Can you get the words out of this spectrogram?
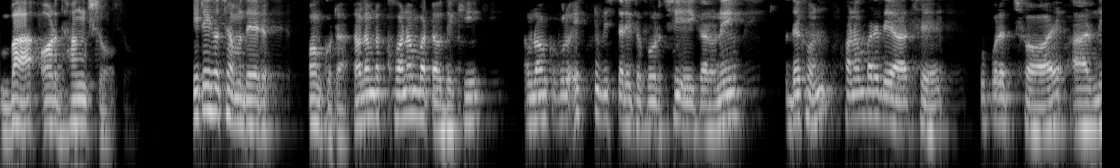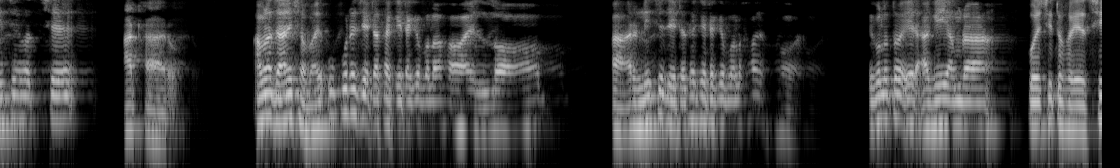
বা অর্ধাংশ। এটাই হচ্ছে আমাদের অঙ্কটা। তাহলে আমরা খ নাম্বারটাও দেখি। আমরা অঙ্কগুলো একটু বিস্তারিত করছি এই কারণেই। দেখুন, খ নাম্বারে দেয়া আছে উপরে ছয় আর নিচে হচ্ছে আঠারো। আমরা জানি সবাই, উপরে যেটা থাকে এটাকে বলা হয় লব, আর নিচে যেটা থাকে এটাকে বলা হয় হর। এগুলো তো এর আগেই আমরা পরিচিত হয়েছি।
